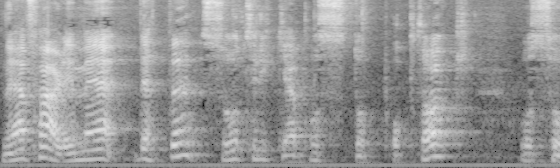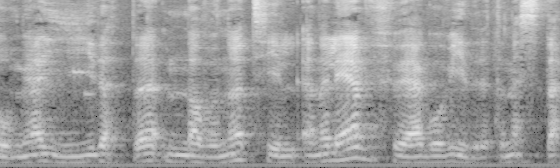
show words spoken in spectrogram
Når jeg er ferdig med dette, så trykker jeg på stopp opptak og så må jeg gi dette navnet til en elev før jeg går videre til neste.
